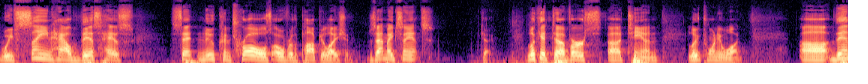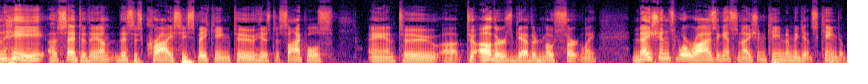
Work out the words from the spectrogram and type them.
we've seen how this has set new controls over the population. Does that make sense? Okay. Look at uh, verse uh, 10, Luke 21. Uh, then he uh, said to them, This is Christ, he's speaking to his disciples and to, uh, to others gathered most certainly. Nations will rise against nation, kingdom against kingdom.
